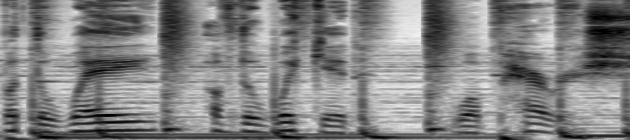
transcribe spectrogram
but the way of the wicked will perish.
